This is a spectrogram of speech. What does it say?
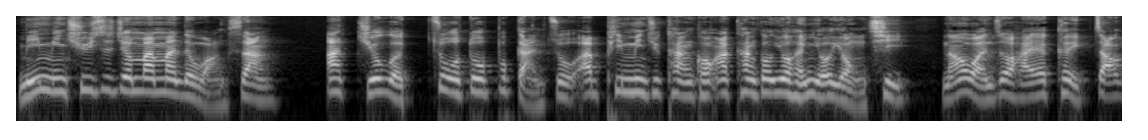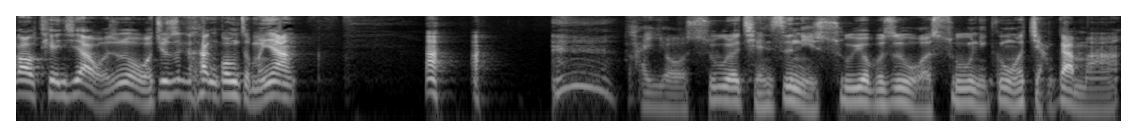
明明趋势就慢慢的往上啊，结果做多不敢做啊，拼命去看空啊，看空又很有勇气。然后完之后还要可以昭告天下，我就说我就是个看空怎么样？还有输了钱是你输，又不是我输，你跟我讲干嘛？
